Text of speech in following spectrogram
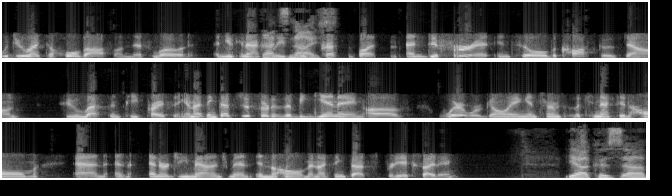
Would you like to hold off on this load? And you can actually nice. press the button and defer it until the cost goes down to less than peak pricing. And I think that's just sort of the beginning of where we're going in terms of the connected home and, and energy management in the home. And I think that's pretty exciting. Yeah, because uh,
